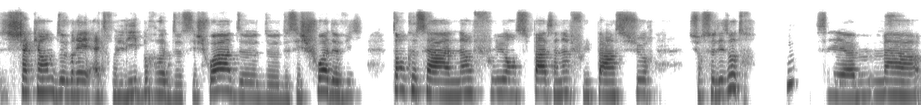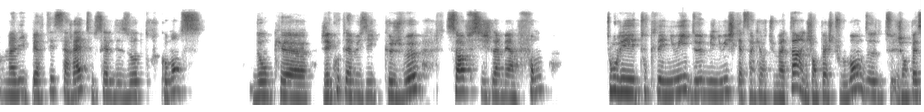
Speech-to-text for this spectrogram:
chacun devrait être libre de ses choix, de, de, ses choix de vie. tant que ça n'influence pas, ça n'influe pas sur, sur ceux des autres. C'est euh, ma, ma liberté s'arrête ou celle des autres commence. Donc, euh, j'écoute la musique que je veux, sauf si je la mets à fond tous les, toutes les nuits de minuit jusqu'à 5 heures du matin et que j'empêche tout le monde, j'empêche,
